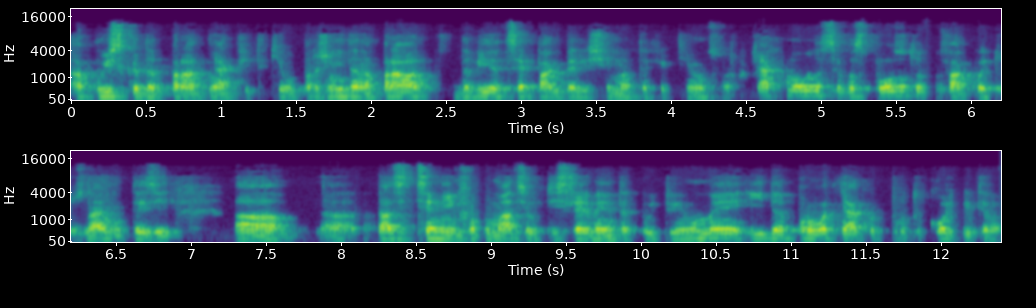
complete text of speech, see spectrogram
ако искат да правят някакви такива упражнения, да направят, да видят все пак дали ще имат ефективност върху тях, могат да се възползват от това, което знаем от тези, а, а, тази ценна информация от изследванията, които имаме и да пробват някои от протоколите в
